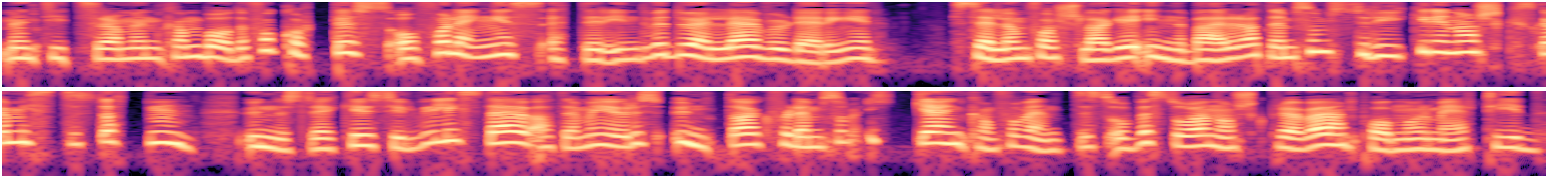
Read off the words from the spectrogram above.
men tidsrammen kan både forkortes og forlenges etter individuelle vurderinger. Selv om forslaget innebærer at dem som stryker i norsk skal miste støtten, understreker Sylvi Listhaug at det må gjøres unntak for dem som ikke kan forventes å bestå en norskprøve på normert tid.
